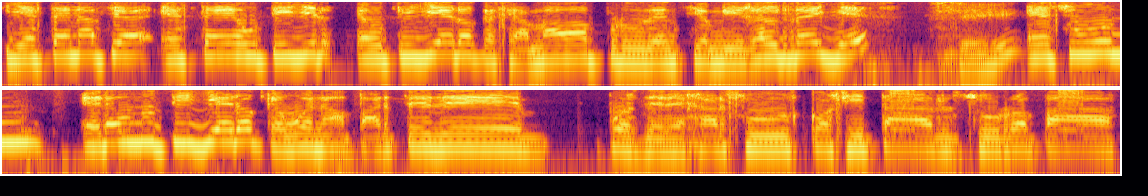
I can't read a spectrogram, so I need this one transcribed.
y este nació, este utillero que se llamaba Prudencio Miguel Reyes, ¿Sí? es un, era un utillero que bueno, aparte de, pues de dejar sus cositas, su ropa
